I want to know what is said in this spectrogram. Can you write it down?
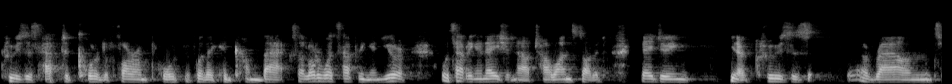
cruisers have to call it a foreign port before they can come back. So a lot of what's happening in Europe, what's happening in Asia now, Taiwan started, they're doing, you know, cruises around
